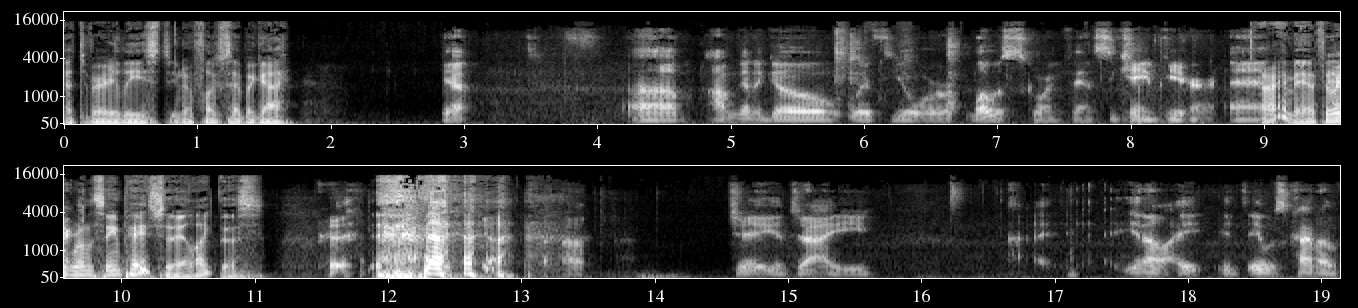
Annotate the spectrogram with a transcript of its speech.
at the very least. You know, flex type of guy. Yeah. Um, I'm gonna go with your lowest scoring fantasy game here, and All right, man. I feel like we're on the same page today. I like this. Jay Ajayi. I- You know, I, it it was kind of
